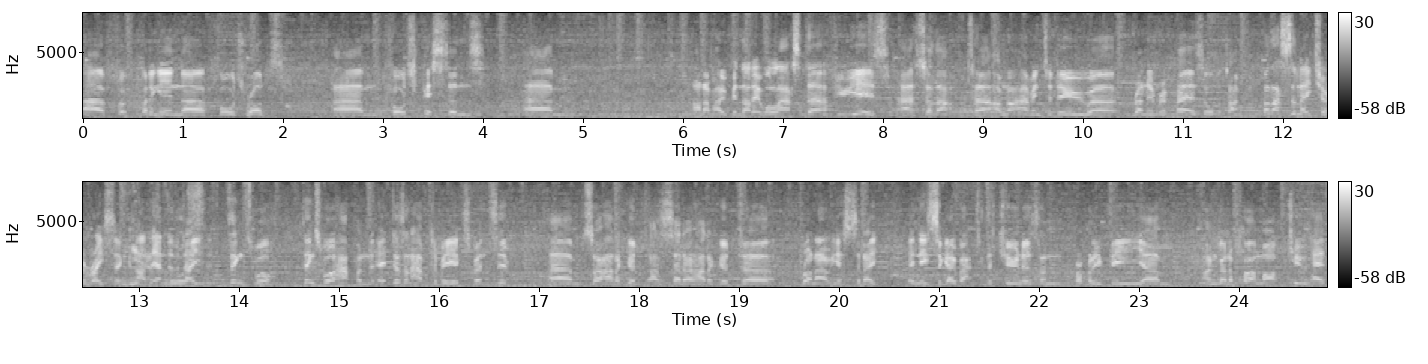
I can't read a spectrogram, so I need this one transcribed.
uh, putting in uh, forged rods, um, forged pistons, um, and I'm hoping that it will last uh, a few years uh, so that uh, I'm not having to do uh, running repairs all the time. But that's the nature of racing. Yeah, At the end of of, the day, things will things will happen. It doesn't have to be expensive. Um, so I had a good, as I said, I had a good uh, run out yesterday. It needs to go back to the tuners and probably be. Um, I'm going to put a Mark II head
